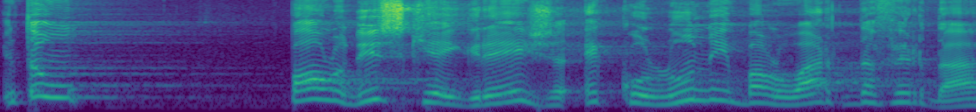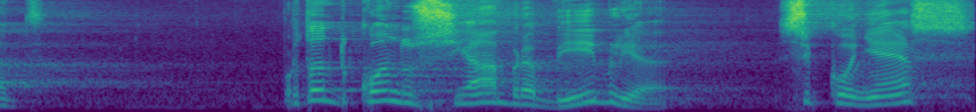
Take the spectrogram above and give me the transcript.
Então, Paulo diz que a igreja é coluna e baluarte da verdade. Portanto, quando se abre a Bíblia, se conhece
